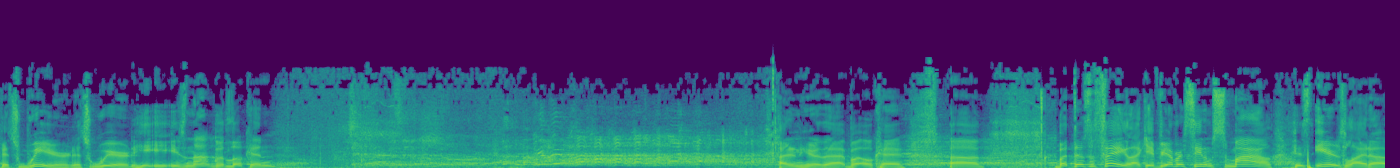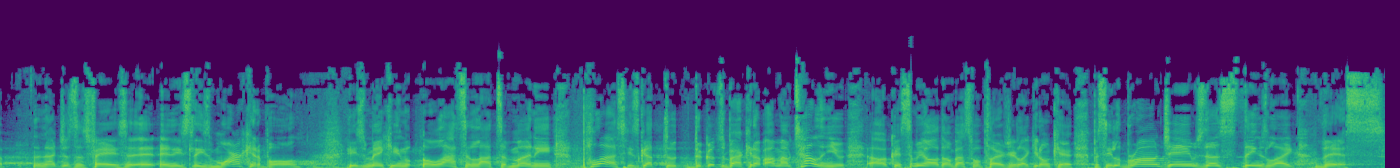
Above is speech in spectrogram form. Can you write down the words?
It's weird. It's weird. He, he's not good looking. I didn't hear that, but okay. Uh, but there's a thing, like if you ever seen him smile, his ears light up, and not just his face. And, and he's, he's marketable. He's making lots and lots of money. Plus, he's got the, the goods to back it up. I'm, I'm telling you. Uh, okay, some of y'all don't basketball players. You're like you don't care. But see, LeBron James does things like this.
